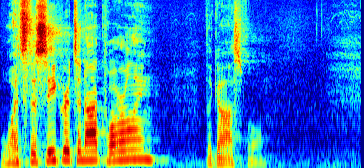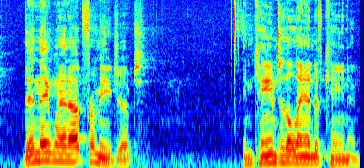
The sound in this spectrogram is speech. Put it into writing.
What's the secret to not quarreling? The gospel. Then they went up from Egypt and came to the land of Canaan,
